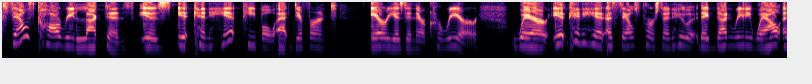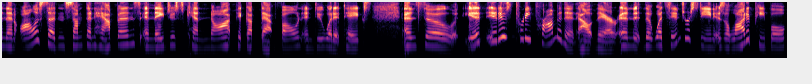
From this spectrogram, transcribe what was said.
sales call reluctance is it can hit people at different areas in their career where it can hit a salesperson who they've done really well and then all of a sudden something happens and they just cannot pick up that phone and do what it takes. And so it it is pretty prominent out there. And the, what's interesting is a lot of people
